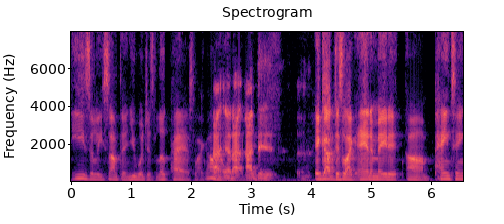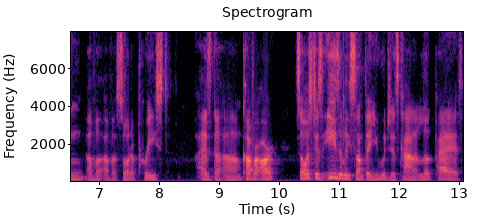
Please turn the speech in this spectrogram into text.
easily something you would just look past. Like, I don't I, and I, I did. It got this like animated um painting of a of a sort of priest as the um cover art. So it's just easily something you would just kind of look past.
